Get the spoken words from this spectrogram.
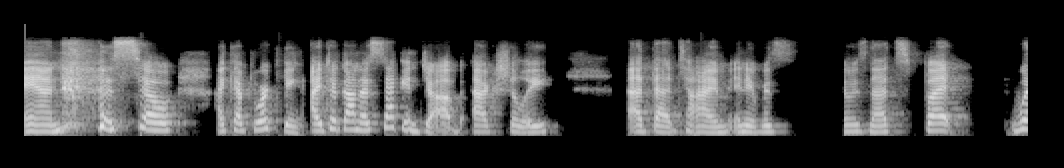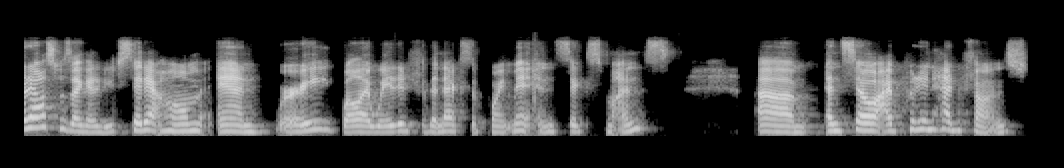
And so I kept working. I took on a second job actually at that time and it was it was nuts. But what else was I going to do? Sit at home and worry while I waited for the next appointment in 6 months? Um, and so I put in headphones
